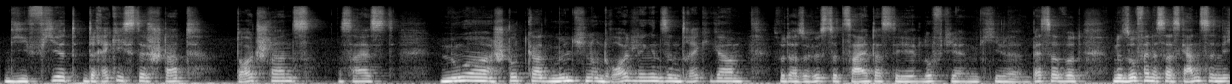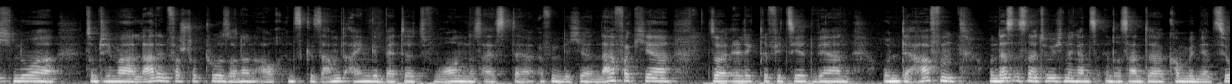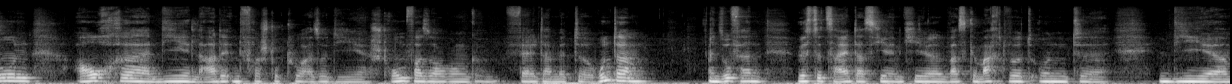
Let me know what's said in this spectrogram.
die viertdreckigste Stadt Deutschlands. Das heißt, nur Stuttgart, München und Reutlingen sind dreckiger. Es wird also höchste Zeit, dass die Luft hier in Kiel besser wird. Und insofern ist das Ganze nicht nur zum Thema Ladeinfrastruktur, sondern auch insgesamt eingebettet worden. Das heißt, der öffentliche Nahverkehr soll elektrifiziert werden und der Hafen. Und das ist natürlich eine ganz interessante Kombination. Auch äh, die Ladeinfrastruktur, also die Stromversorgung, fällt damit runter. Insofern wüsste Zeit, dass hier in Kiel was gemacht wird und äh, die äh,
